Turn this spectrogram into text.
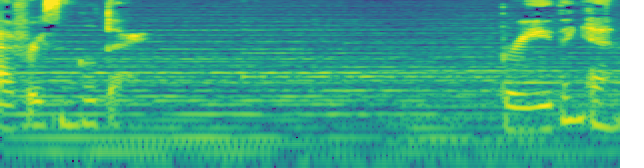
every single day. Breathing in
